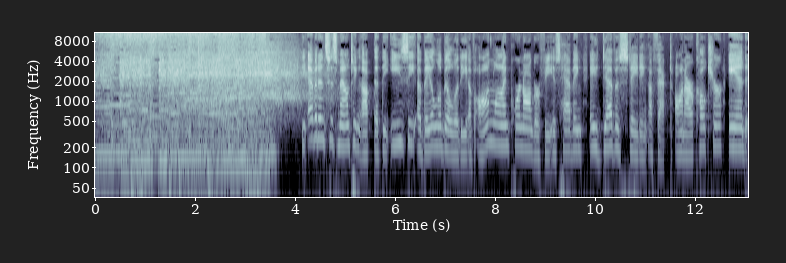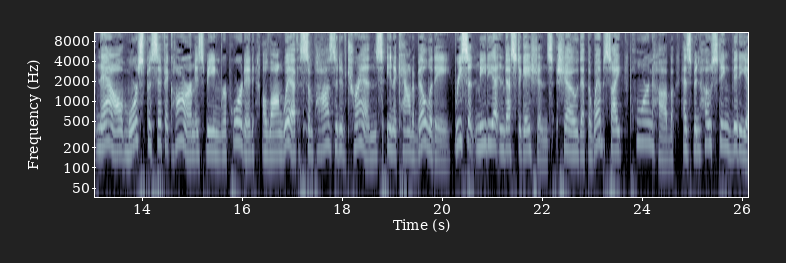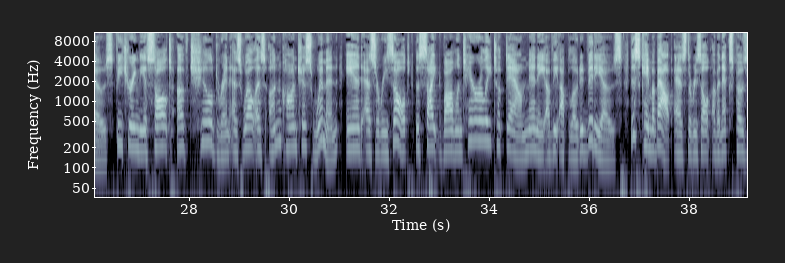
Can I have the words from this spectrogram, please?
The evidence is mounting up that the easy availability of online pornography is having a devastating effect on our culture, and now more specific harm is being reported, along with some positive trends in accountability. Recent media investigations show that the website Pornhub has been hosting videos featuring the assault of children as well as unconscious women, and as a result, the site voluntarily took down many of the uploaded videos. This came about as the result of an expose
